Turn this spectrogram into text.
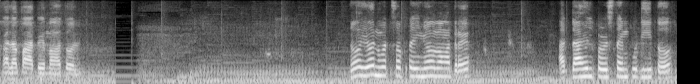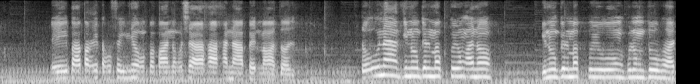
kalapate mga tol. So yun, what's up sa inyo mga dre? At dahil first time ko dito, eh ipapakita ko sa inyo kung paano ko siya hahanapin mga tol. So una, ginugol map ko yung ano, ginugol map ko yung Hulong Duhat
